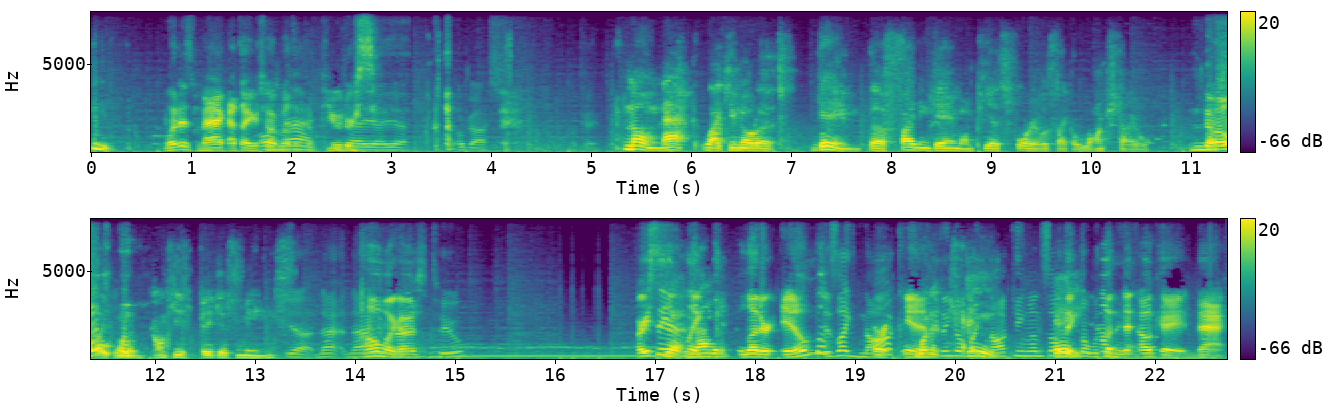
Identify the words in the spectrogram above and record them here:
What is Mac? I thought you were Oh, talking about Knack. the computers. Yeah, yeah, yeah. Oh gosh. Okay. No, Mac. like you know the game, the fighting game on PS4. It was like a launch title. That's No. like one of Dunkey's biggest memes. Yeah, Na- Na- Oh my Na- gosh. Two Are you saying Yeah, like Knack- with the letter M? is like knock. N. What a Think of like knocking on something, Hey. but with Oh, a na- okay, Knack.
